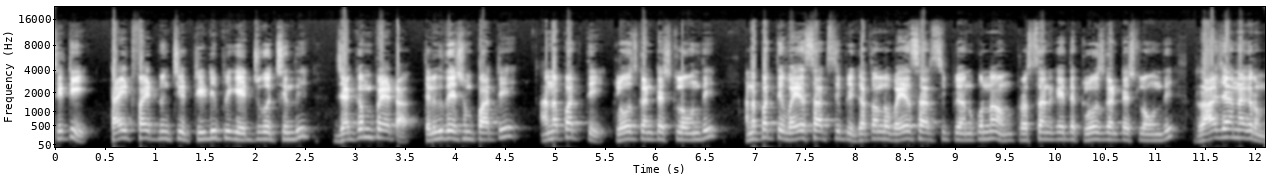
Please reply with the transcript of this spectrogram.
city tight fight నుంచి టీడీపీకి ఎడ్జుకొచ్చింది జగ్గంపేట తెలుగుదేశం పార్టీ అనపర్తి క్లోజ్ కంటెస్ట్లో ఉంది. అనపర్తి వైఎస్ఆర్సీపీ గతంలో వైఎస్ఆర్సీపీ అనుకున్నాం. ప్రస్తుతానికైతే క్లోజ్ కంటెస్ట్లో ఉంది. రాజానగరం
